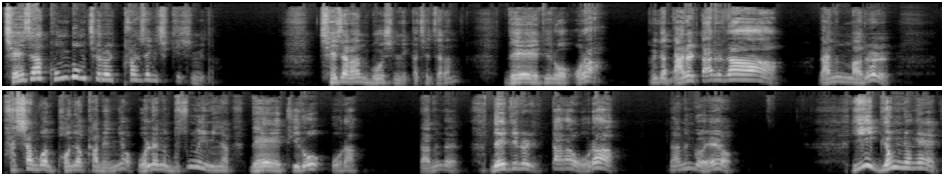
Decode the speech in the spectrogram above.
제자 공동체를 탄생시키십니다. 제자란 무엇입니까? 제자란 내 뒤로 오라. 그러니까 나를 따르라. 라는 말을 다시 한번 번역하면요. 원래는 무슨 의미냐? 내 뒤로 오라. 라는 거예요. 내 뒤를 따라오라. 라는 거예요. 이 명령에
